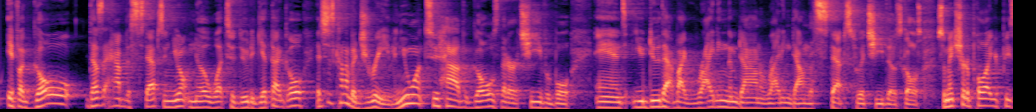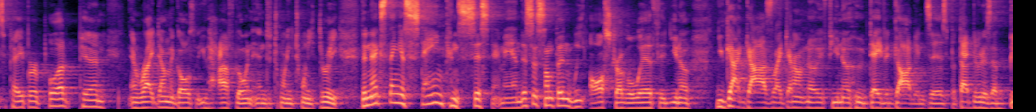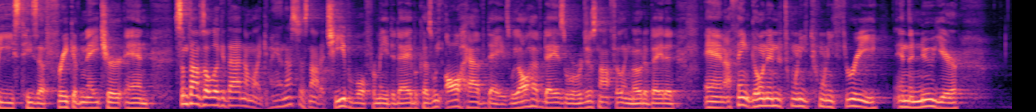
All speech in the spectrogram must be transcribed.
if a goal doesn't have the steps and you don't know what to do to get that goal, it's just kind of a dream. And you want to have goals that are achievable. And you do that by writing them down writing down the steps to achieve those goals. So make sure to pull out your piece of paper, pull out a pen, and write down the goals that you have going into 2023. The next thing is staying consistent, man. This is something we all struggle with. You know, you got guys like, I don't know if you know who David Goggins is, but that dude is a beast. He's a freak of nature. And sometimes I look at that and I'm like, man, that's just not achievable for me today because we all have days. We all have days where we're just not feeling motivated. And I think going into 2023 in the new year,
